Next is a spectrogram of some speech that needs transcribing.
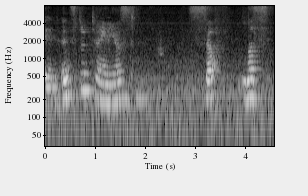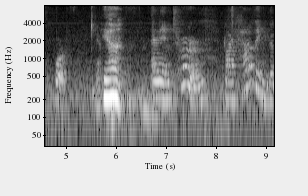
an instantaneous selfless worth. Yeah. And in turn, by having the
